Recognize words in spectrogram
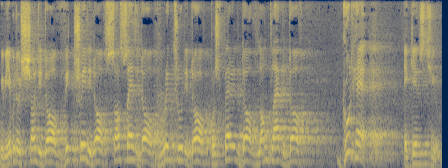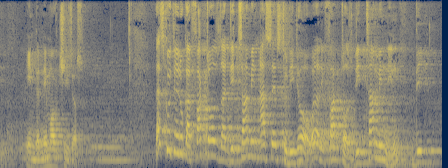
will be able to shut the door of victory, the door of success, the door of breakthrough, the door of prosperity, the door of long life, the door of good health against you in the name of Jesus. Let's quickly look at factors that determine access to the door. What are the factors determining the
